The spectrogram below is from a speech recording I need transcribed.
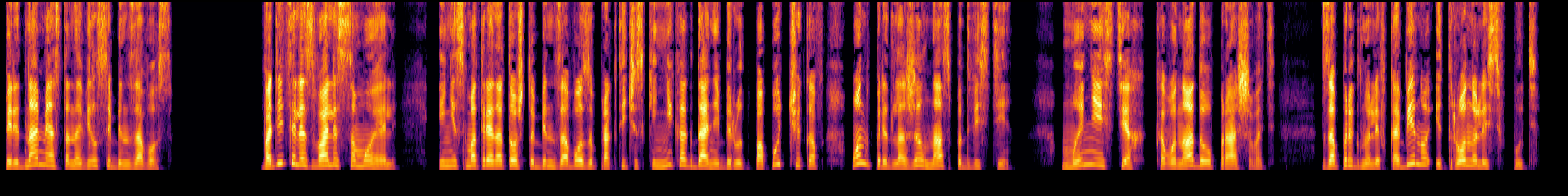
перед нами остановился бензовоз. Водителя звали Самуэль, и, несмотря на то, что бензовозы практически никогда не берут попутчиков, он предложил нас подвести. Мы не из тех, кого надо упрашивать. Запрыгнули в кабину и тронулись в путь.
